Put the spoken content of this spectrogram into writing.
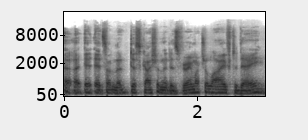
uh, it- it's a discussion that is very much alive today.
